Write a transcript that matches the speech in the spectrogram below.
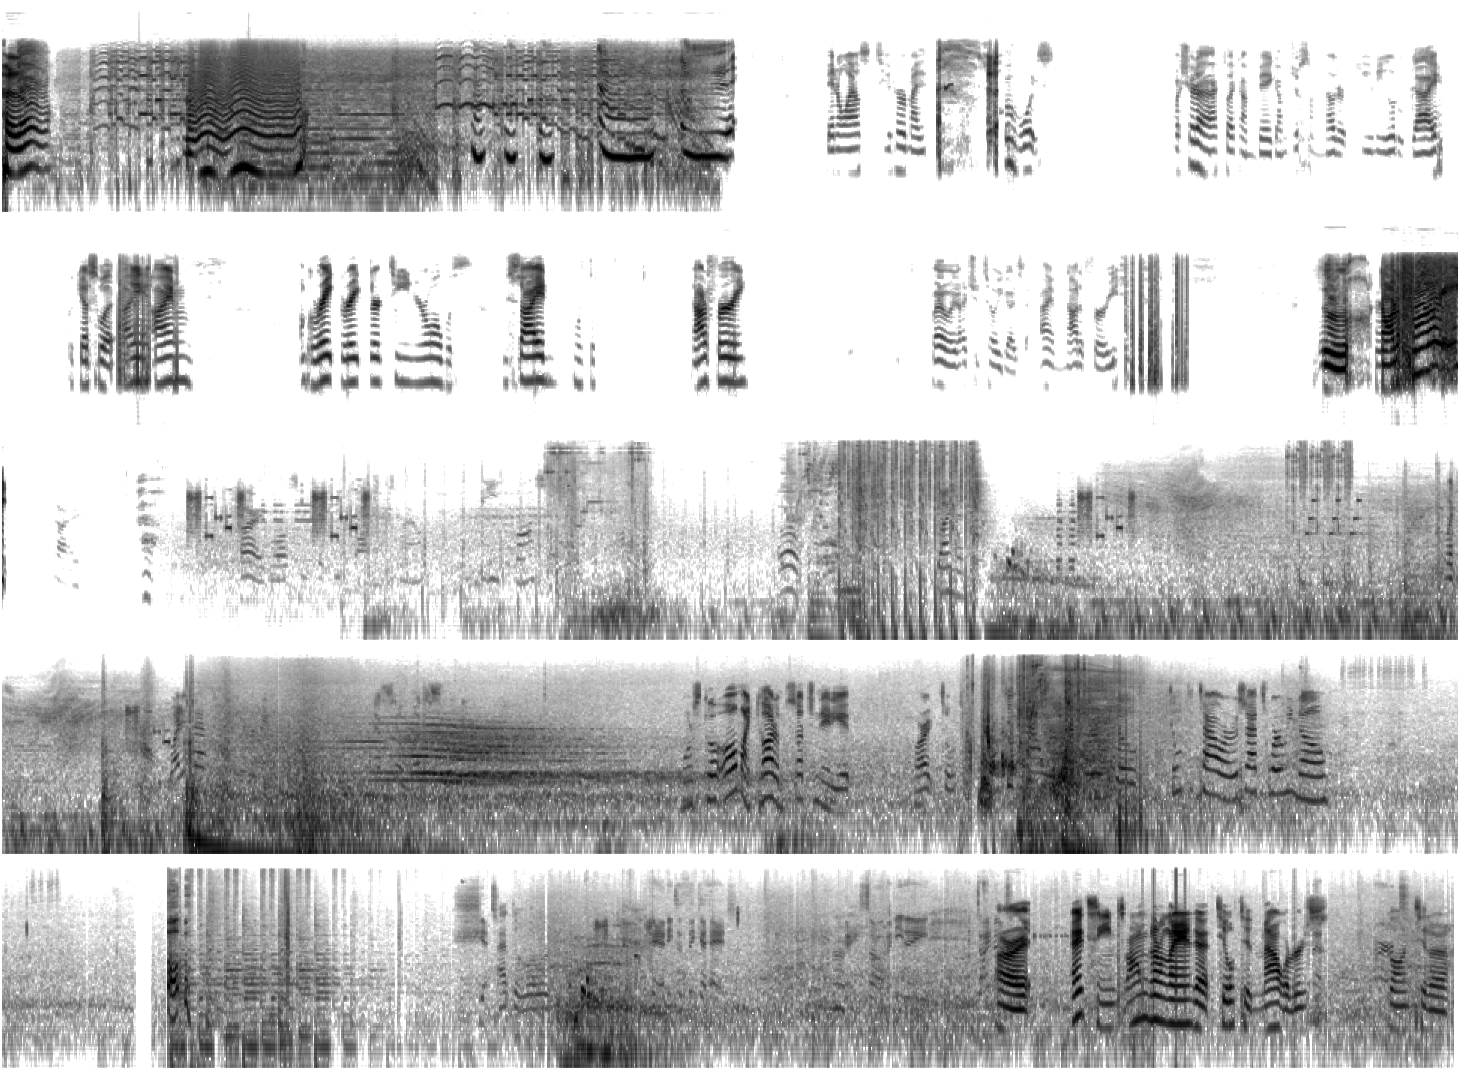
Hello. Been a while since you heard my voice. Why should I act like I'm big? I'm just another puny little guy. But guess what? I I'm a great great 13 year old with who side with the not a furry. By the way, I should tell you guys that I am not a furry. Ugh, not a furry! Alright. Alright, well, it seems like Beef Boss is around. Beef Boss? Hello. Diamond. Much. Morse code. Oh my god, I'm such an idiot. Alright, tilted. Tilted towers, that's where we go. Tilted towers, that's where we know. Up. Shit. At the lower. Okay, I need to think ahead. Okay, so I need a diamond. Alright. It seems I'm gonna land at Tilted Mallers. Iron. Going to the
